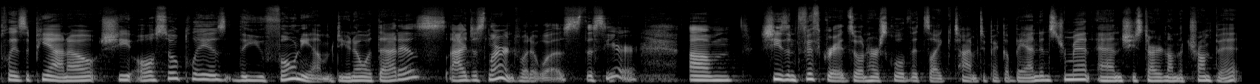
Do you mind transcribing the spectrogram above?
plays the piano. She also plays the euphonium. Do you know what that is? I just learned what it was this year. Um, she's in fifth grade, so in her school, it's like time to pick a band instrument, and she started on the trumpet.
